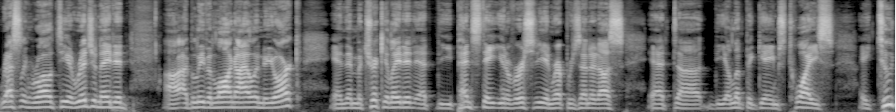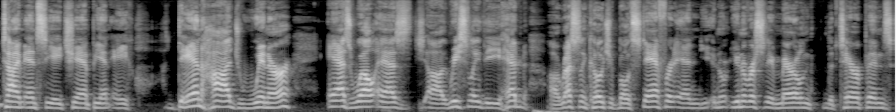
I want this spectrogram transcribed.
wrestling royalty originated, uh, I believe, in Long Island, New York, and then matriculated at the Penn State University and represented us at uh, the Olympic Games twice. A two time NCAA champion, a Dan Hodge winner, as well as uh, recently the head uh, wrestling coach at both Stanford and U- University of Maryland, the Terrapins.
